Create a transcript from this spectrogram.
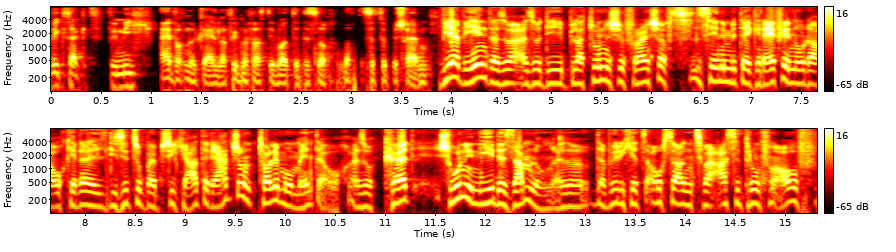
wie gesagt, für mich einfach nur geil. Da fehlen mir fast die Worte, das noch, noch besser zu beschreiben. Wie erwähnt, also, also die platonische Freundschaftsszene mit der Gräfin oder auch generell die Sitzung beim Psychiater, der hat schon tolle Momente auch. Also gehört schon in jede Sammlung. Also da würde ich jetzt auch sagen, zwei Asse trumpfen auf.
